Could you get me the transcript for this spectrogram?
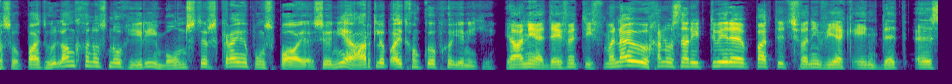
is op pad. Hoe lank gaan ons nog hierdie monsters kry op ons paaie? So nee, hardloop uit gaan koop gou enetjie. Ja nee, definitief. Maar nou gaan ons na die tweede padtoets van die week en dit is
